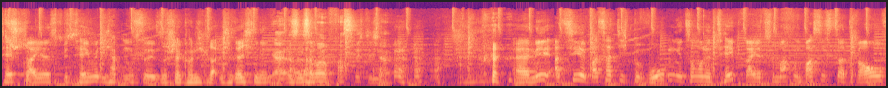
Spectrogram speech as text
Tape-Reihe, Spitainment. Ich hab, musste, so schnell konnte ich gerade nicht rechnen. Ja, es ist aber fast richtig, ja. äh, nee, erzähl, was hat dich bewogen, jetzt nochmal eine Tape-Reihe zu machen? Was ist da drauf?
